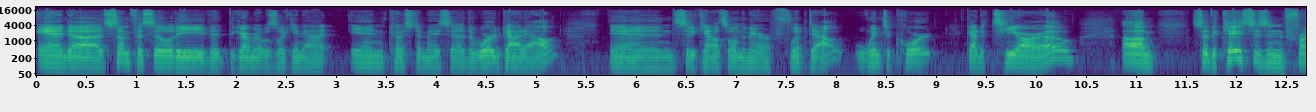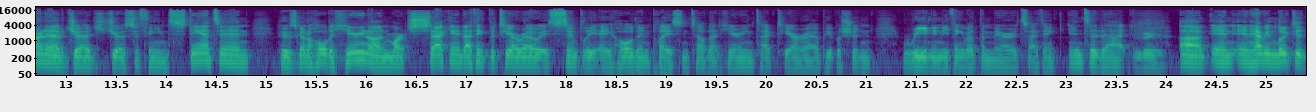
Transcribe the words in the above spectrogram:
And uh, some facility that the government was looking at in Costa Mesa, the word got out, and the city council and the mayor flipped out, went to court, got a TRO. Um, so the case is in front of Judge Josephine Staton, who's going to hold a hearing on March 2nd. I think the TRO is simply a hold in place until that hearing type TRO. People shouldn't read anything about the merits, I think, into that. Agreed. Um, and, and having looked at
